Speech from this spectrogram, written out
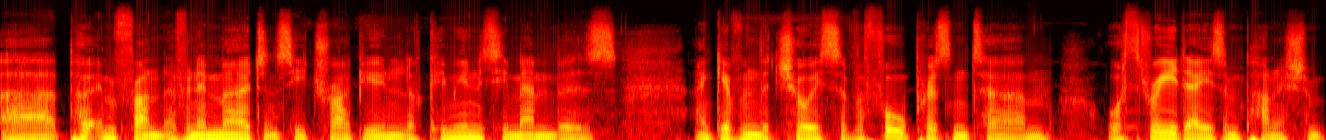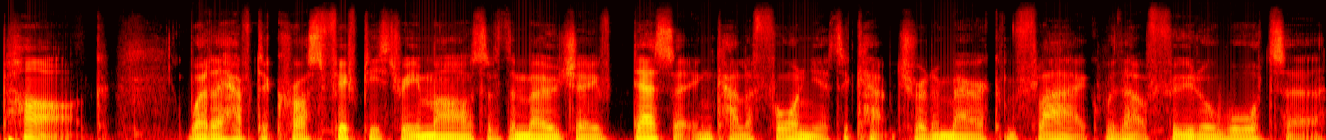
uh, put in front of an emergency tribunal of community members, and given the choice of a full prison term or three days in Punishment Park where they have to cross 53 miles of the Mojave Desert in California to capture an American flag without food or water,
